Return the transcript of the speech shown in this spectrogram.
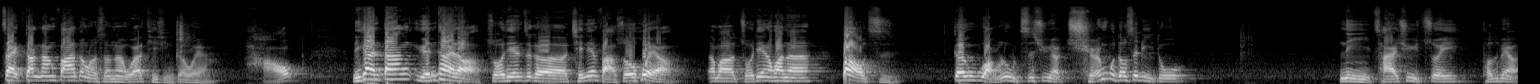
在刚刚发动的时候呢，我要提醒各位啊，好，你看当元泰了，昨天这个前天法说会啊，那么昨天的话呢，报纸跟网络资讯啊，全部都是利多，你才去追，投资朋友，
